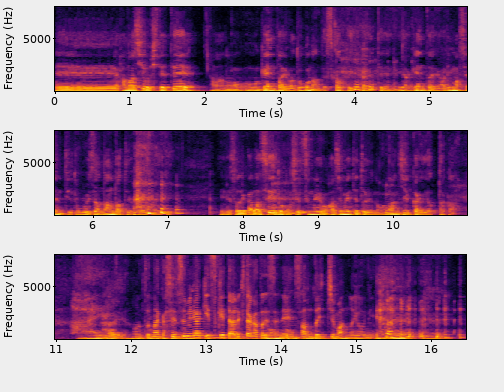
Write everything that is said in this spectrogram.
えー話をしててあの、現隊はどこなんですかって聞かれて、いや、現隊がありませんって言うと、こいつは何だという顔されて、えーそれから制度の説明を始めてというのを何十回やったか。はい。はい本当なんか説明書きつけて歩きたかったですよね。サンドイッチマンのように。ねえー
